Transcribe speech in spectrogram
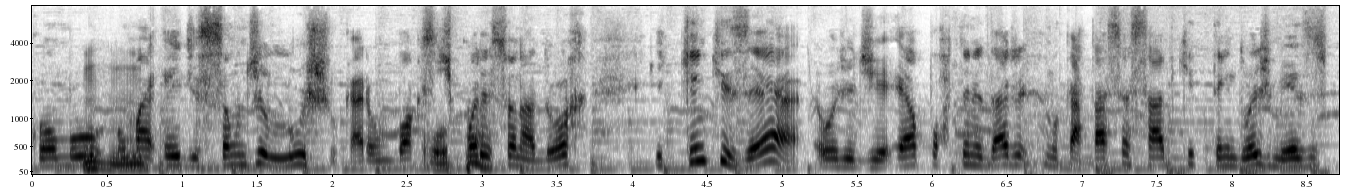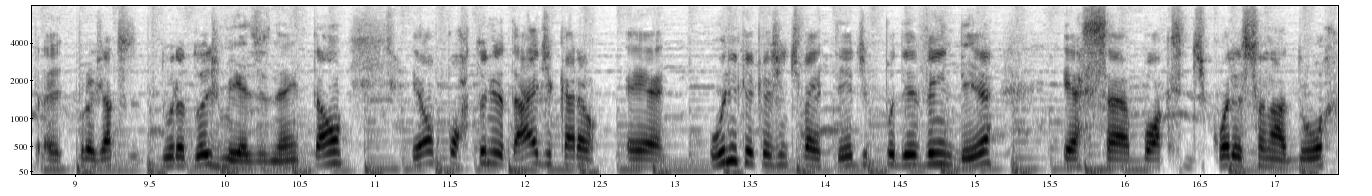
como uhum. uma edição de luxo, cara, um box Opa. de colecionador. E quem quiser, hoje em dia, é a oportunidade no Catarse, você sabe que tem dois meses, o é, projeto dura dois meses, né? Então, é a oportunidade, cara, é única que a gente vai ter de poder vender essa box de colecionador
